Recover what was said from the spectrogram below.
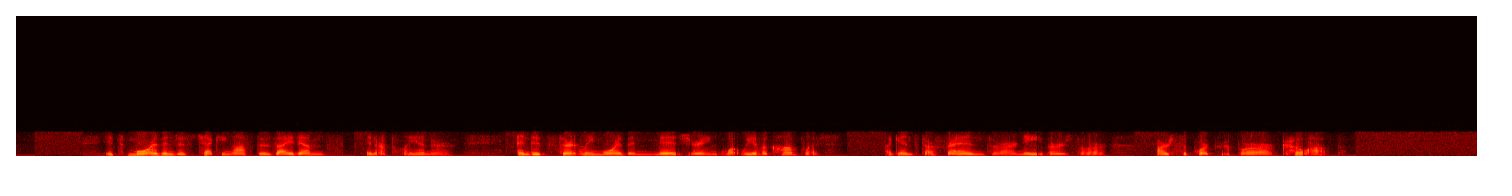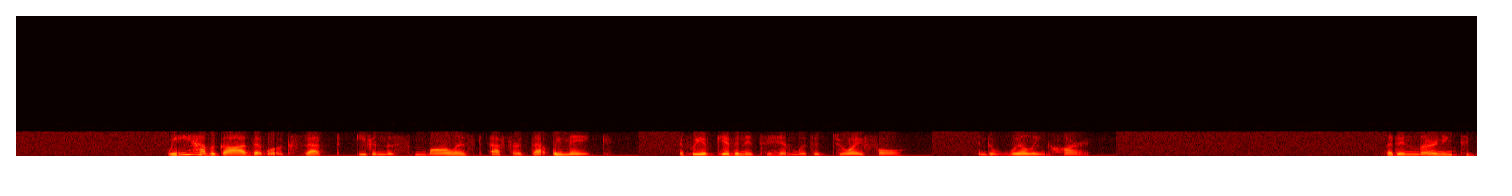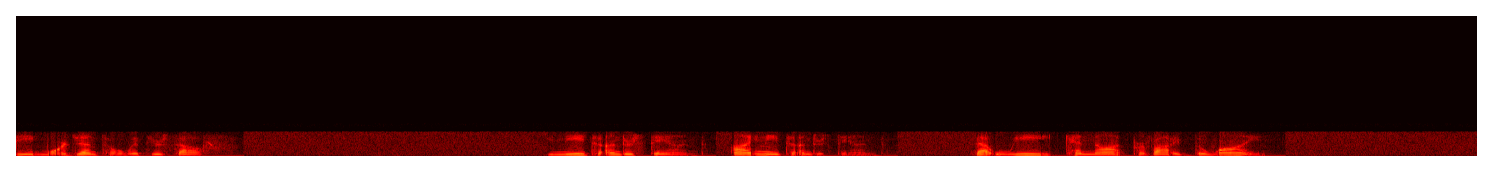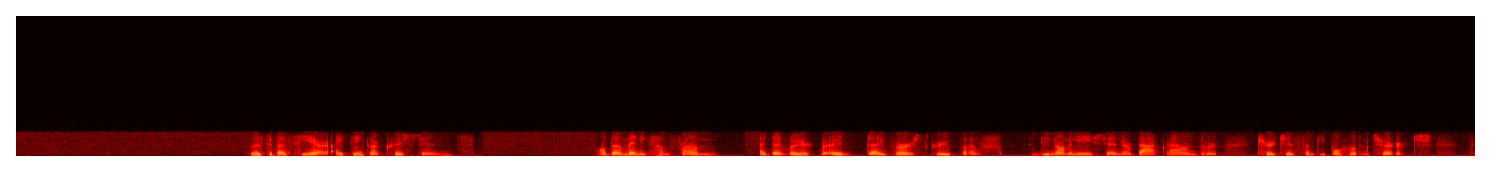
It's more than just checking off those items in our planner, and it's certainly more than measuring what we have accomplished against our friends or our neighbors or our support group or our co op we have a God that will accept even the smallest effort that we make if we have given it to Him with a joyful and a willing heart. But in learning to be more gentle with yourself, you need to understand, I need to understand, that we cannot provide the wine. Most of us here, I think, are Christians, although many come from a, diver- a diverse group of denomination or background or churches. Some people home church,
